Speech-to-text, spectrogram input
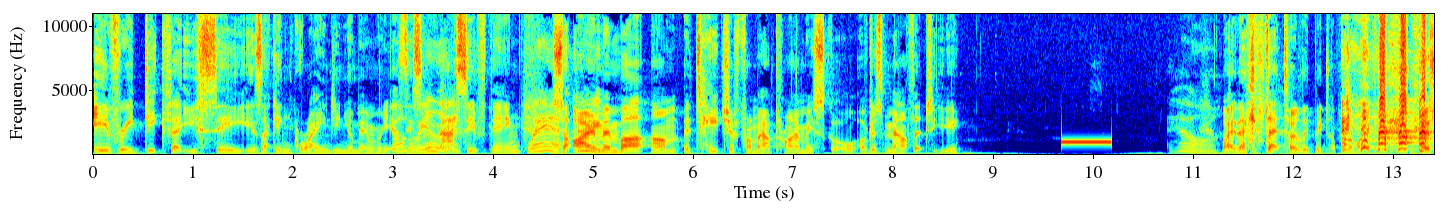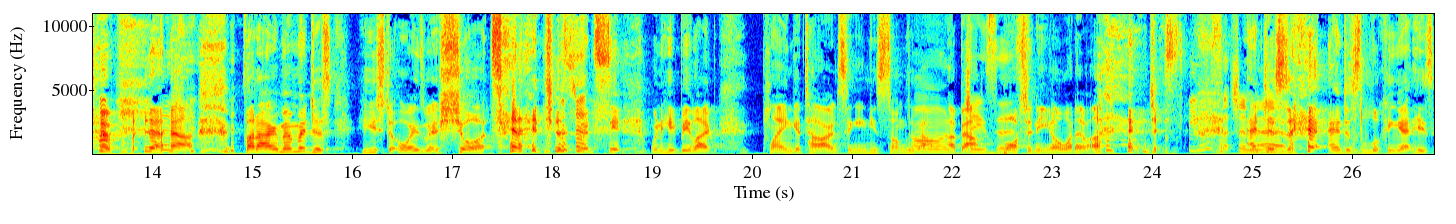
every dick that you see is like ingrained in your memory as Oh, this really? massive thing. Where? So I remember um, a teacher from our primary school. I'll just mouth it to you. Ew. Wait, that that totally picked up on the mic. yeah. But I remember just he used to always wear shorts, and I just would sit when he'd be like playing guitar and singing his songs about Oh, about Jesus. botany or whatever, and just He was such a and nerd. just and just looking at his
